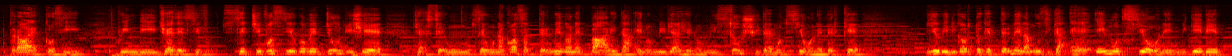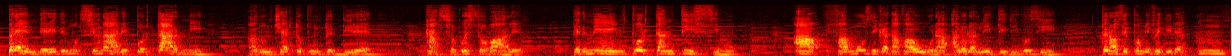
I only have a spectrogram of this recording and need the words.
però è così. Quindi, cioè, se, si, se, ci fossi io come giudice, cioè, se, un, se una cosa per me non è valida e non mi piace, non mi suscita emozione, perché io vi ricordo che per me la musica è emozione, mi deve prendere ed emozionare, portarmi ad un certo punto e dire, cazzo, questo vale. Per me è importantissimo ah, fa musica da paura, allora lì ti dico sì. Però se poi mi fai dire, mm,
